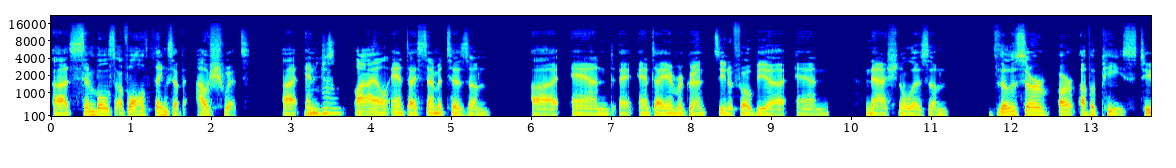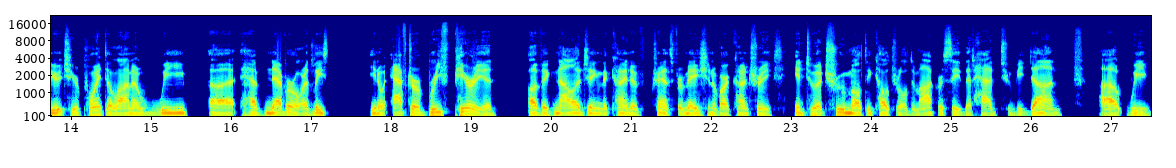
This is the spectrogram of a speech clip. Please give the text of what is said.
uh, symbols of all things of Auschwitz, uh, and mm-hmm. just vile anti-Semitism, uh, and anti-immigrant xenophobia and nationalism those are, are of a piece to your, to your point, Ilana. We, uh, have never, or at least, you know, after a brief period of acknowledging the kind of transformation of our country into a true multicultural democracy that had to be done, uh, we,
